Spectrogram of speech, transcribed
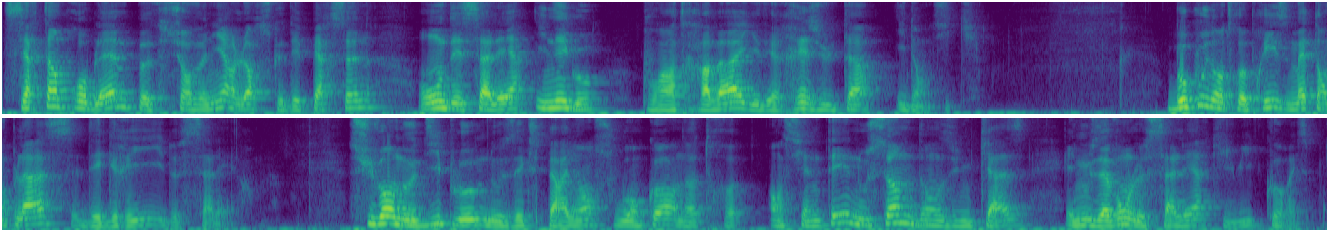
Certains problèmes peuvent survenir lorsque des personnes ont des salaires inégaux pour un travail et des résultats identiques. Beaucoup d'entreprises mettent en place des grilles de salaire. Suivant nos diplômes, nos expériences ou encore notre ancienneté, nous sommes dans une case et nous avons le salaire qui lui correspond.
